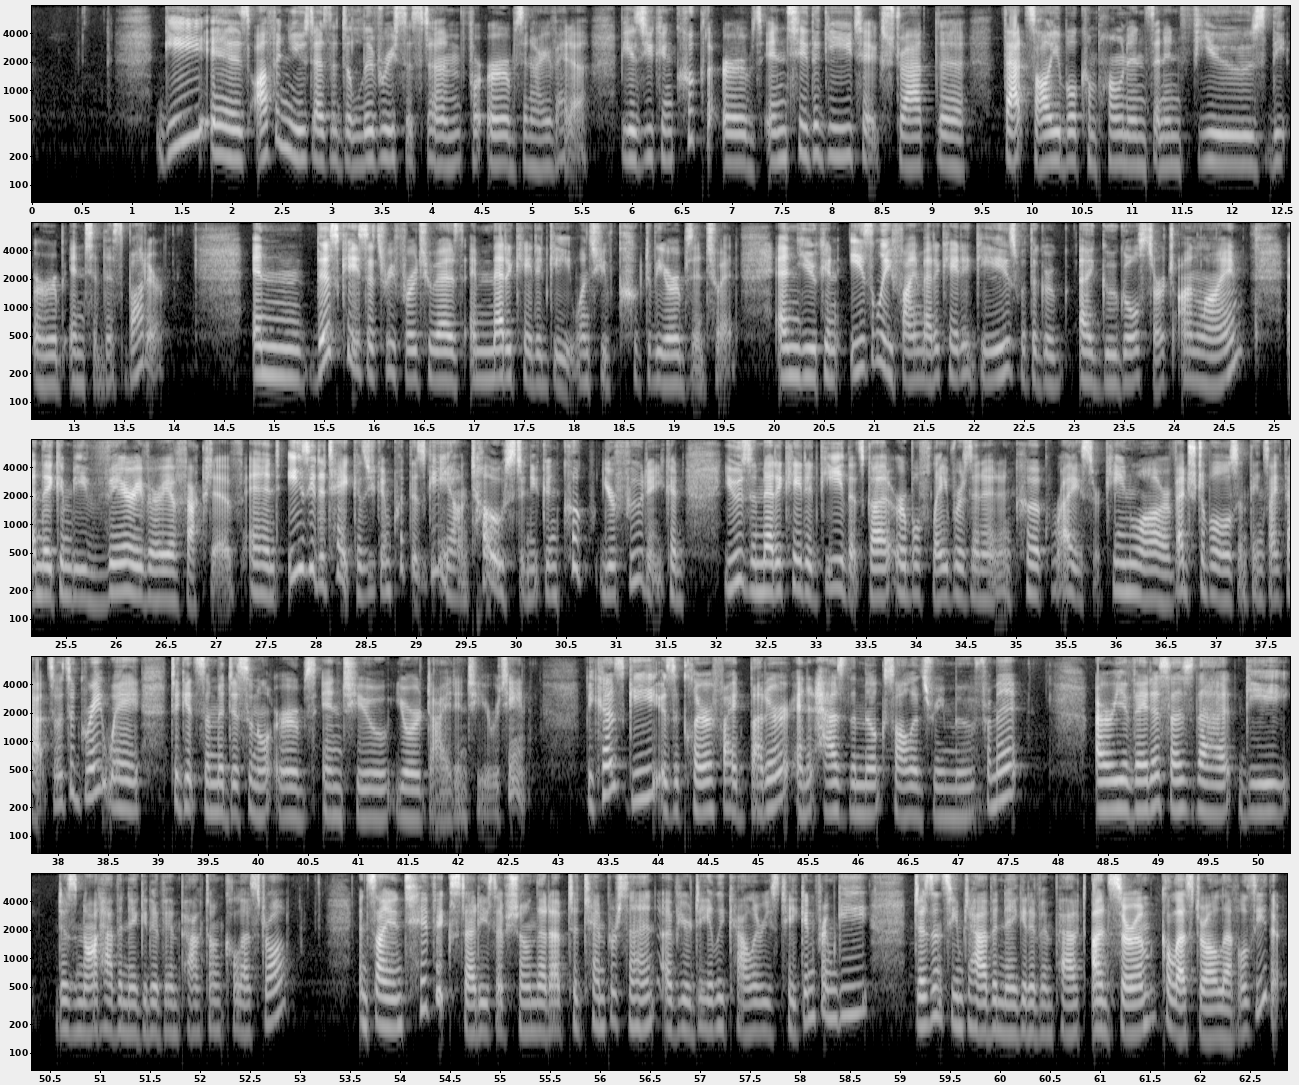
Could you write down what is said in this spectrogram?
Ghee is often used as a delivery system for herbs in Ayurveda because you can cook the herbs into the ghee to extract the fat soluble components and infuse the herb into this butter. In this case, it's referred to as a medicated ghee once you've cooked the herbs into it. And you can easily find medicated ghees with a, Google search online, and they can be very, very effective and easy to take because you can put this ghee on toast and you can cook your food and you can use a medicated ghee that's got herbal flavors in it and cook rice or quinoa or vegetables and things like that. So it's a great way to get some medicinal herbs into your diet, into your routine. Because ghee is a clarified butter and it has the milk solids removed from it, Ayurveda says that ghee does not have a negative impact on cholesterol. And scientific studies have shown that up to 10% of your daily calories taken from ghee doesn't seem to have a negative impact on serum cholesterol levels either.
